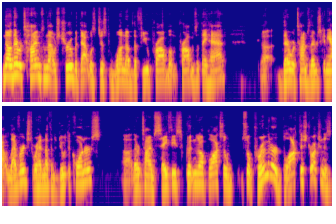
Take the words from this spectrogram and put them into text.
No, there were times when that was true, but that was just one of the few problem problems that they had. Uh, there were times they were just getting out leveraged where it had nothing to do with the corners. Uh, there were times safeties couldn't enough blocks. So, so perimeter block destruction is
